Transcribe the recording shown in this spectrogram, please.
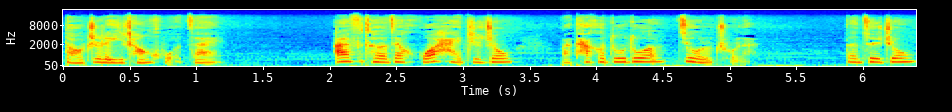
导致了一场火灾。艾弗特在火海之中把他和多多救了出来，但最终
